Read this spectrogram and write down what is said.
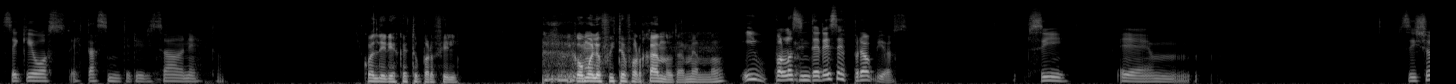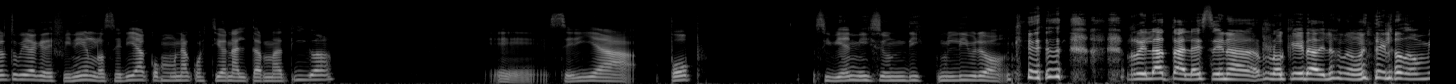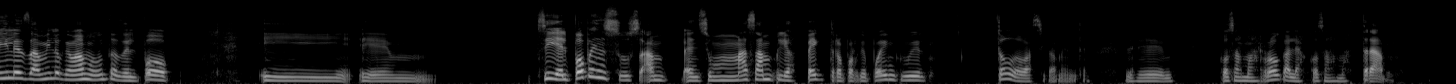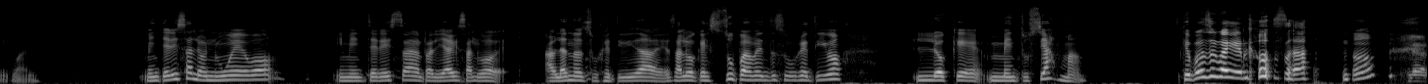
sé que vos estás interiorizado en esto. ¿Cuál dirías que es tu perfil? Y cómo lo fuiste forjando también, ¿no? Y por los intereses propios. Sí. em, si yo tuviera que definirlo, sería como una cuestión alternativa. eh, sería pop si bien hice un, un libro que relata la escena rockera de los 90 y los 2000, a mí lo que más me gusta es el pop. Y em, sí, el pop en, sus, en su más amplio espectro, porque puede incluir todo básicamente, desde cosas más rock a las cosas más trap, igual. Me interesa lo nuevo y me interesa en realidad que es algo, hablando de subjetividad, es algo que es sumamente subjetivo, lo que me entusiasma. Que puede ser cualquier cosa, ¿no?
